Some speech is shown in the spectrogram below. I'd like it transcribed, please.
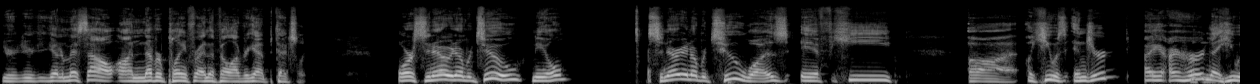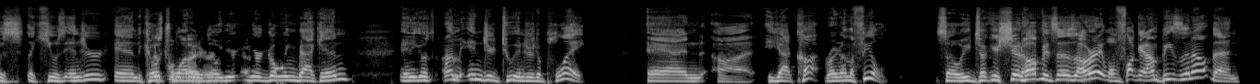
you're you're, you're gonna miss out on never playing for NFL ever again potentially. Or scenario number two, Neil. Scenario number two was if he, uh, like he was injured. I, I heard Mhm. that he was like he was injured, and the coach wanted to go. You're yeah. you're going back in, and he goes, "I'm injured, too injured to play." and uh, he got cut right on the field. So he took his shit off and says, "All right, well, fuck it, I'm piecing out then."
